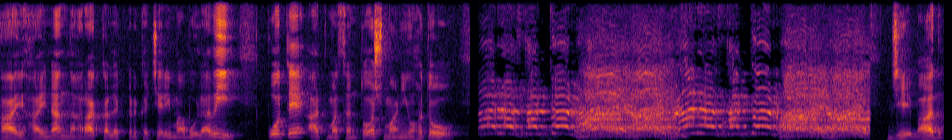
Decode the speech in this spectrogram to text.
હાય હાયના નારા કલેક્ટર કચેરીમાં બોલાવી પોતે આત્મસંતોષ માન્યો હતો. જે બાદ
